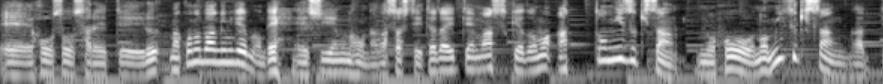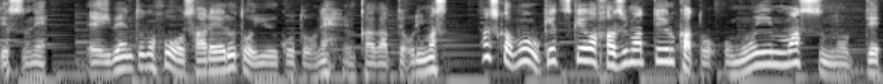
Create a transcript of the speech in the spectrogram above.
えー、放送されている、まあ、この番組でもね、CM の方流させていただいてますけども、アットみずきさんの方のみずきさんがですね、えイベントの方をされるということをね、伺っております。確かもう受付は始まっているかと思いますので、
